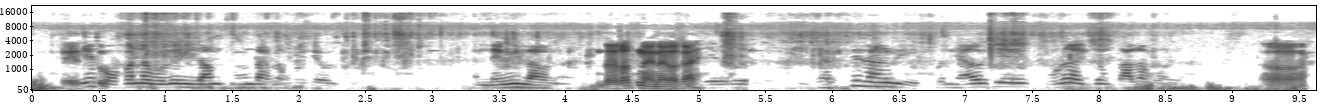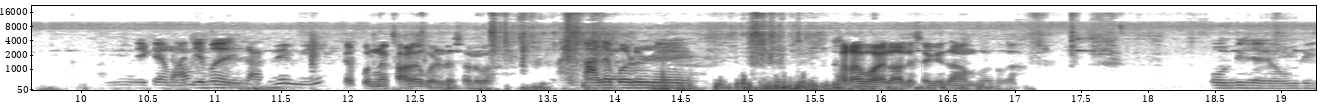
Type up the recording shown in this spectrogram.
हे ते तू पप्पांना बोलू ही जाम तोंड टाकलं पुढच्या वर्षी. आणि नवीन लावलं. धरत नाही ना काय? घरची चांगली पण यावर्षी पुरा एकदम काला पडला जाम माझे पण. टाकले मी. त्या पूर्ण काळं पडलं सर्व. कालं पडून खराब व्हायला आले सगळे जांभूळ बघा. ओंबील झालं ओंबील.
